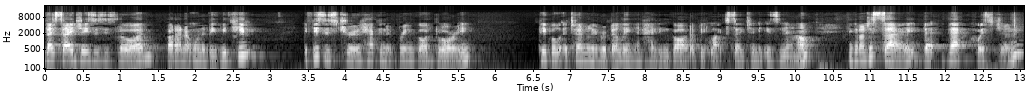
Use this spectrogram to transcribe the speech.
they say Jesus is Lord, but I don't want to be with him? If this is true, how can it bring God glory? People eternally rebelling and hating God, a bit like Satan is now. And can I just say that that question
